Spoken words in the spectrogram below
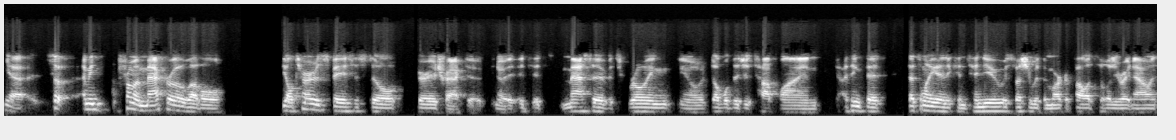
Yeah, so I mean, from a macro level, the alternative space is still very attractive. You know, it, it's massive, it's growing, you know, double digit top line. I think that that's only going to continue, especially with the market volatility right now in,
